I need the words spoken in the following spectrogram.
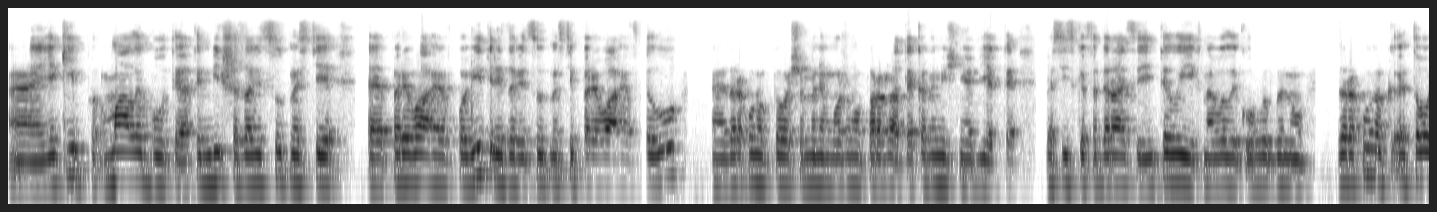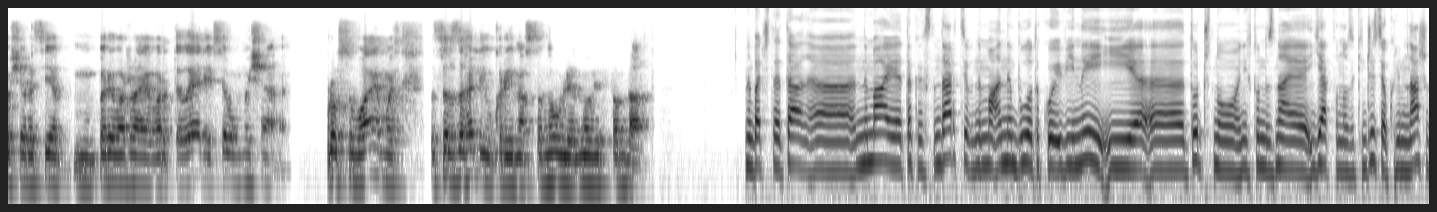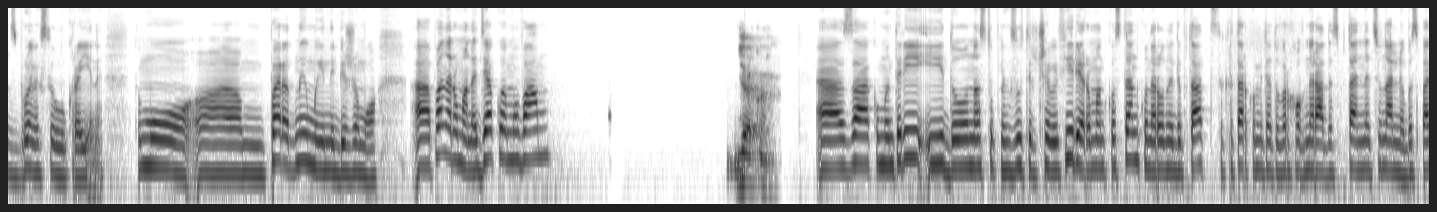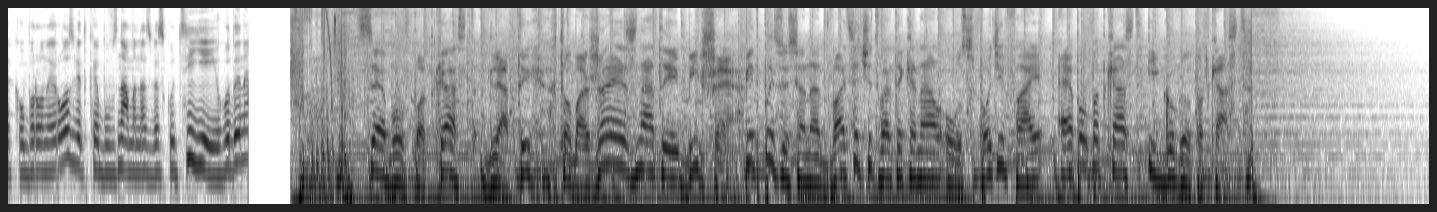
е, які б мали бути, а тим більше за відсутності е, переваги в повітрі, за відсутності переваги в тилу. Е, За рахунок того, що ми не можемо поражати економічні об'єкти Російської Федерації і тили їх на велику глибину, за рахунок е, того, що Росія переважає в артилерії, всьому ми ще просуваємось, то це взагалі Україна встановлює нові стандарти. Ну, бачите, та е, немає таких стандартів, нема не було такої війни, і е, точно ніхто не знає, як воно закінчиться, окрім наших збройних сил України. Тому е, перед ними і не біжимо. Е, пане Романе, дякуємо вам. Дякую. Е, За коментарі і до наступних зустрічей в ефірі. Роман Костенко, народний депутат, секретар комітету Верховної Ради з питань національної безпеки, оборони і розвідки, був з нами на зв'язку цієї години. Це був подкаст для тих, хто бажає знати більше. Підписуйся на 24 канал у Spotify, Apple Podcast і Google Podcast.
